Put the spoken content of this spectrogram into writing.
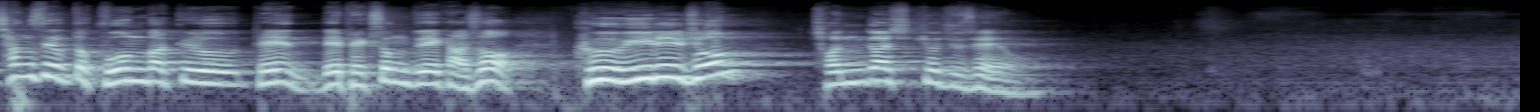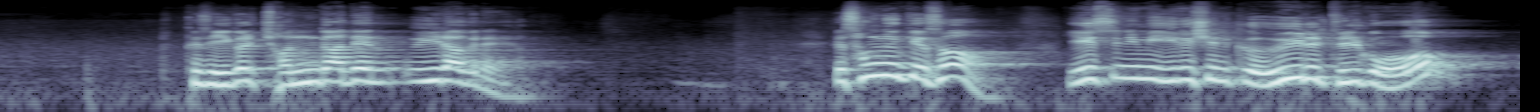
창세로부터 구원받기로 된 내 백성들에 가서 그 의를 좀 전가시켜 주세요. 그래서 이걸 전가된 의라 그래요. 성령께서 예수님이 이루신 그 의를 들고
